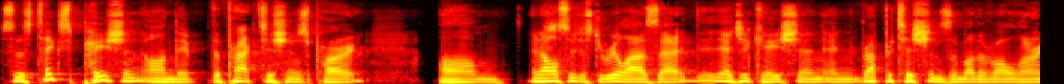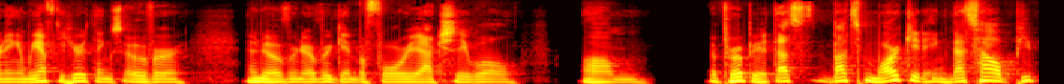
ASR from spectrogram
So this takes patience on the, the practitioner's part. Um, and also just to realize that education and repetition is the mother of all learning, and we have to hear things over and over and over again before we actually will um, appropriate. That's that's marketing. That's how pe-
